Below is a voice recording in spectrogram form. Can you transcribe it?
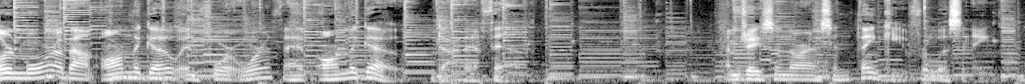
Learn more about On the Go in Fort Worth at onthego.fm. I'm Jason Norris, and thank you for listening.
